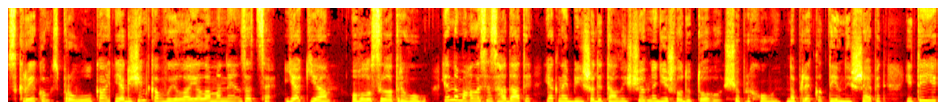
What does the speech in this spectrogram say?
з криком, з провулка, як жінка вилаяла мене за це, як я оголосила тривогу. Я намагалася згадати якнайбільше деталей, щоб не дійшло до того, що приховую. Наприклад, дивний шепіт і те,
